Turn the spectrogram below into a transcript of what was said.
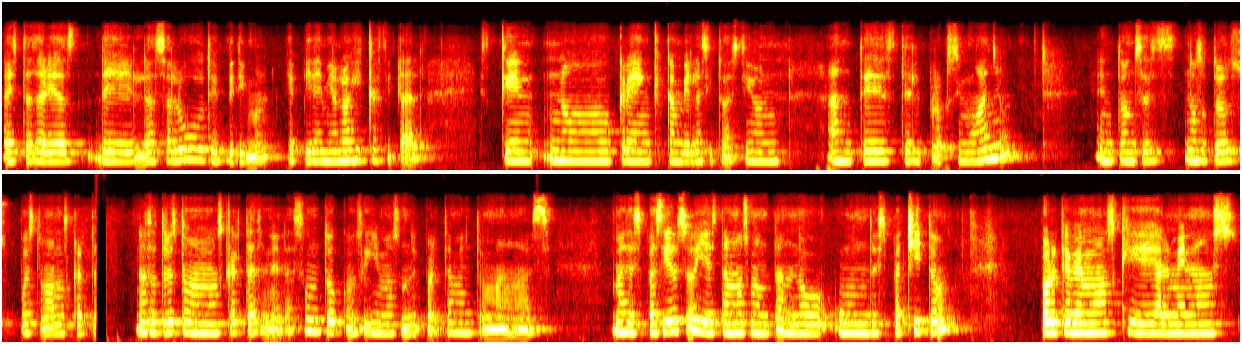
a estas áreas de la salud, epidemiológicas y tal, es que no creen que cambie la situación antes del próximo año. Entonces nosotros pues tomamos cartas. Nosotros tomamos cartas en el asunto, conseguimos un departamento más, más espacioso y estamos montando un despachito porque vemos que al menos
